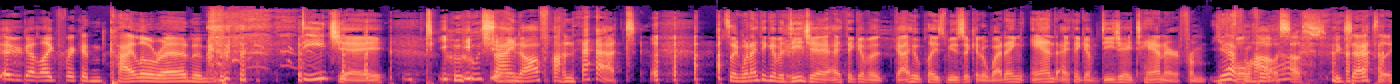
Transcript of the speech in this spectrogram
Yeah, you got like freaking Kylo Ren and DJ. Who signed off on that? It's like when I think of a DJ, I think of a guy who plays music at a wedding, and I think of DJ Tanner from yeah, Full from House. Full House. Exactly.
